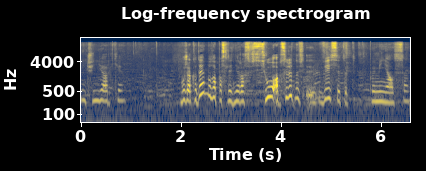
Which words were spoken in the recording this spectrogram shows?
Очень яркие. Боже, а когда я была последний раз? Все, абсолютно весь этот поменялся.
